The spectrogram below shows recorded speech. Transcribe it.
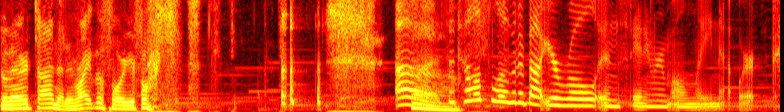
No better time than right before you're 40. Uh, so, tell us a little bit about your role in Standing Room Only Network.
